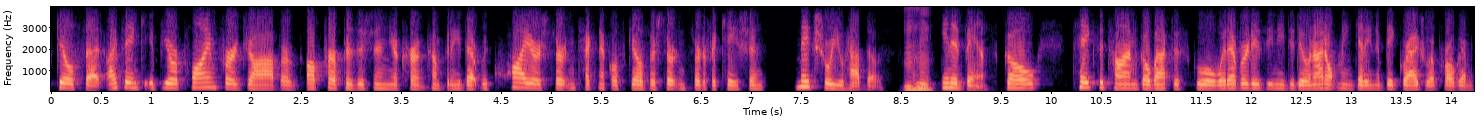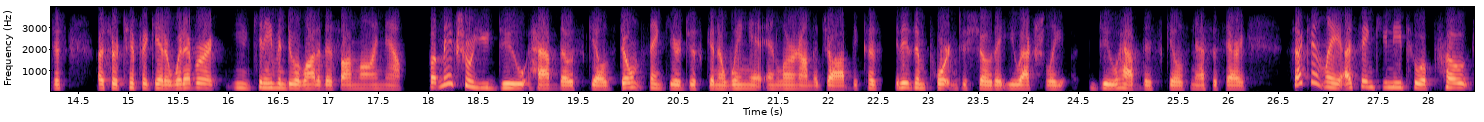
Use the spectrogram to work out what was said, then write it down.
skill set, I think if you're applying for a job or up for a position in your current company that requires certain technical skills or certain certifications, make sure you have those. Mm-hmm. I mean, mm-hmm. in advance. Go take the time, go back to school, whatever it is you need to do. And I don't mean getting a big graduate program, just a certificate or whatever. You can even do a lot of this online now. But make sure you do have those skills. Don't think you're just going to wing it and learn on the job because it is important to show that you actually do have the skills necessary. Secondly, I think you need to approach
